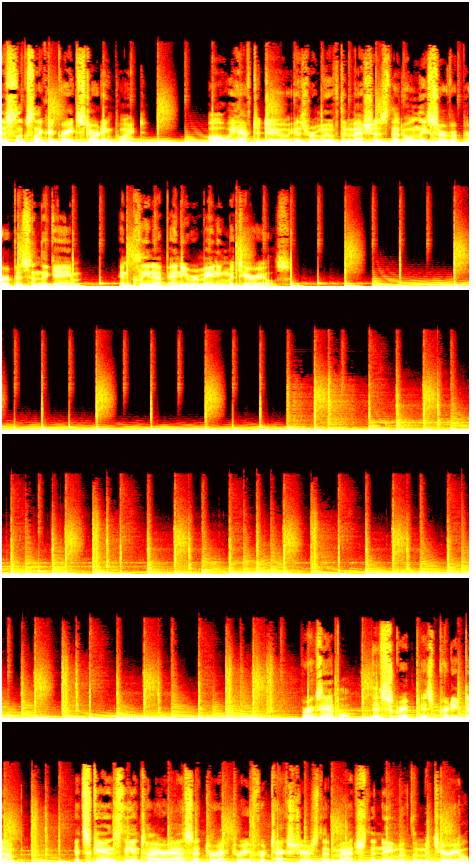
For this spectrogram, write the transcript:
This looks like a great starting point. All we have to do is remove the meshes that only serve a purpose in the game and clean up any remaining materials. For example, this script is pretty dumb. It scans the entire asset directory for textures that match the name of the material,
